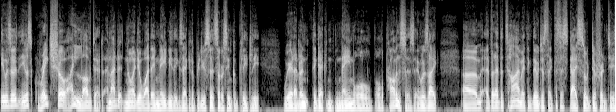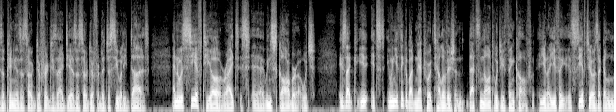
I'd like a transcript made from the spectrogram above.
it was a it was a great show. I loved it, and I had no idea why they made me the executive producer. It sort of seemed completely weird. I don't think I can name all all the provinces. It was like um, but at the time, I think they were just like, this, this guy's so different. His opinions are so different. His ideas are so different. Let's just see what he does. And it was CFTO, right? It's, uh, I mean, Scarborough, which is like, it's when you think about network television, that's not what you think of. You know, you think CFTO is like a,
